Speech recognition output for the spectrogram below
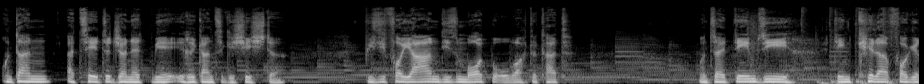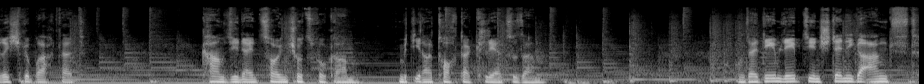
Und dann erzählte Janette mir ihre ganze Geschichte, wie sie vor Jahren diesen Mord beobachtet hat. Und seitdem sie den Killer vor Gericht gebracht hat, kam sie in ein Zeugenschutzprogramm mit ihrer Tochter Claire zusammen. Und seitdem lebt sie in ständiger Angst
